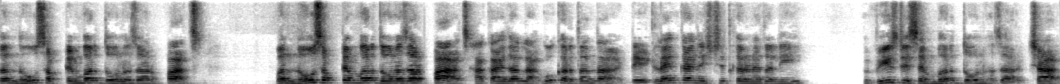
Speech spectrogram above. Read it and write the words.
तर नऊ सप्टेंबर 2005. पण नऊ सप्टेंबर 2005 हा कायदा लागू करताना डेडलाईन काय निश्चित करण्यात आली? वीस डिसेंबर 2004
